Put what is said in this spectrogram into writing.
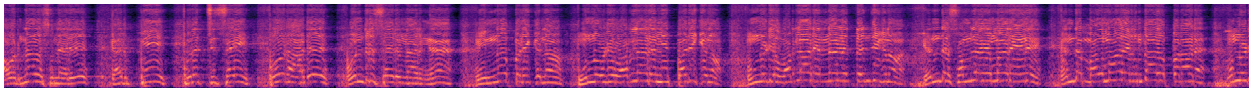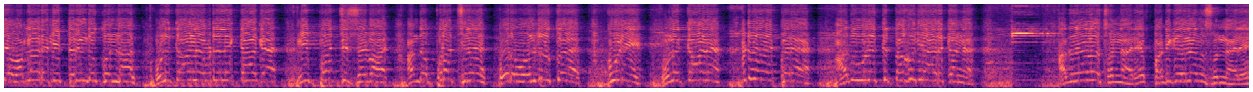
அவர் என்ன சொன்னாரு? கற்பி புரட்சி செய் போராடு ஒன்று சேருனாருங்க. நீ என்ன படிக்கணும்? உன்னுடைய வரலாறு நீ படிக்கணும். உன்னுடைய வரலாறு என்னன்னு தெரிஞ்சுக்கணும். எந்த சமுதாயமா இரு எந்த மதமாக இருந்தாலும் பரவாயில்ல. உன்னுடைய வரலாறு நீ தெரிந்து கொண்டால் உனக்கான விடுதலைக்காக நீ புரட்சி செய்வாய். அந்த புரட்சியில ஒரு ஒன்றுக்கு கூடி உனக்கான விடுதலை பெற. அது உனக்கு தகுதியா இருக்காங்க. அதுதான் சொன்னாரு படிக்கிறதுல சொன்னாரு.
